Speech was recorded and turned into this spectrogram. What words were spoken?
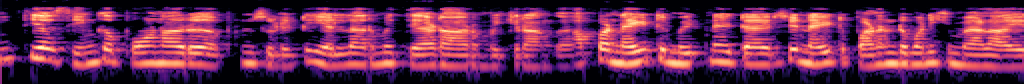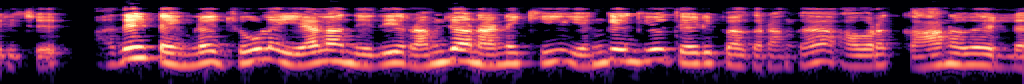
இம்தியாஸ் எங்க போனாரு அப்படின்னு சொல்லிட்டு எல்லாருமே தேட ஆரம்பிக்கிறாங்க. அப்ப நைட் மிட் நைட் ஆயிருச்சு. நைட் 12 மணிக்கு மேல ஆயிருச்சு. அதே டைம்ல ஜூலை 7ஆம் தேதி ரம்ஜான் அன்னைக்கு எங்கெங்கேயோ தேடி பார்க்குறாங்க. அவர காணவே இல்ல.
